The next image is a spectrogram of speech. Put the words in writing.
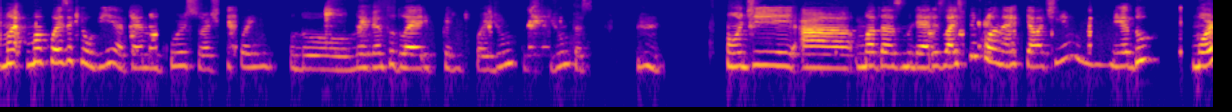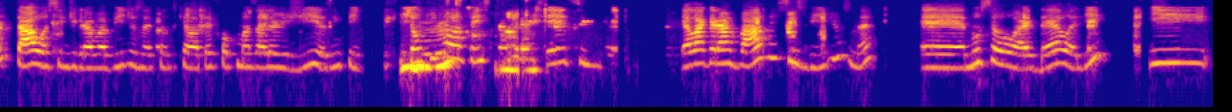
Uma, uma coisa que eu vi até no curso, acho que foi no, no evento do Érico que a gente foi juntos, juntas, onde a, uma das mulheres lá explicou, né, que ela tinha medo mortal, assim, de gravar vídeos, né? Tanto que ela até ficou com umas alergias, enfim. Então, uhum. o que ela fez perder esse? Ela gravava esses vídeos, né? É, no celular dela ali e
